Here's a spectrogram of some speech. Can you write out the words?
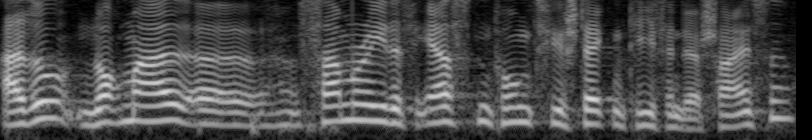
Also nochmal äh, Summary des ersten Punkts, wir stecken tief in der Scheiße.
